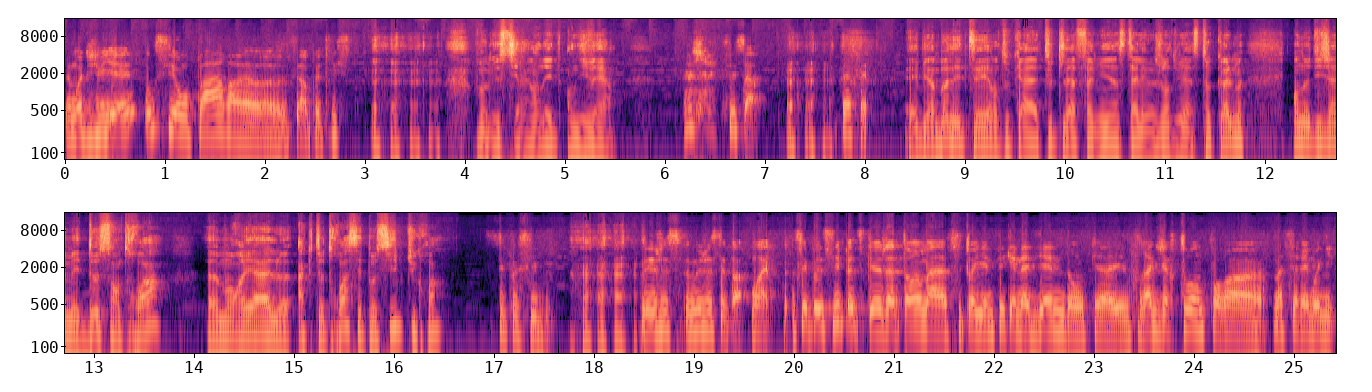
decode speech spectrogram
le mois de juillet. Donc, si on part, euh, c'est un peu triste. Vaut mieux se tirer en, en hiver. c'est ça. Tout à fait. Eh bien, bon été, en tout cas, à toute la famille installée aujourd'hui à Stockholm. On ne dit jamais 203, euh, Montréal acte 3, c'est possible, tu crois? C'est possible. mais, je, mais je sais pas. Ouais, c'est possible parce que j'attends ma citoyenneté canadienne, donc euh, il faudra que j'y retourne pour euh, ma cérémonie.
